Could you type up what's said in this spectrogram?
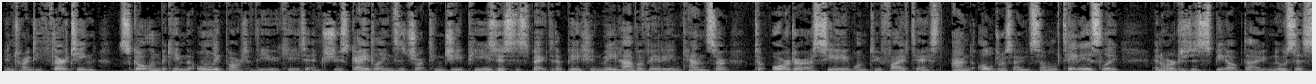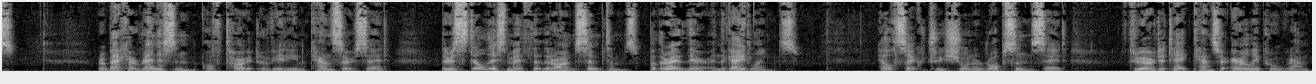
In 2013, Scotland became the only part of the UK to introduce guidelines instructing GPs who suspected a patient may have ovarian cancer to order a CA125 test and ultrasound simultaneously in order to speed up diagnosis. Rebecca Rennison of Target Ovarian Cancer said, There is still this myth that there aren't symptoms, but they're out there in the guidelines. Health Secretary Shona Robison said, Through our Detect Cancer Early programme,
